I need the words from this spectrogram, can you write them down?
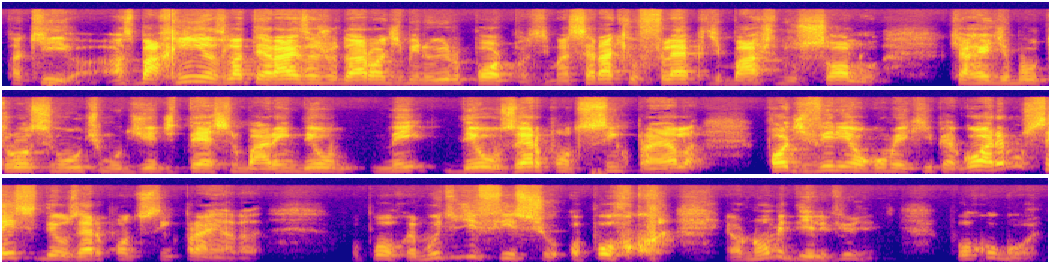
Tá aqui, ó. As barrinhas laterais ajudaram a diminuir o porpoise. Mas será que o flap debaixo do solo que a Red Bull trouxe no último dia de teste no Bahrein deu, deu 0,5 para ela? Pode vir em alguma equipe agora? Eu não sei se deu 0,5 para ela. O porco é muito difícil. O porco é o nome dele, viu, gente? Porco gordo.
